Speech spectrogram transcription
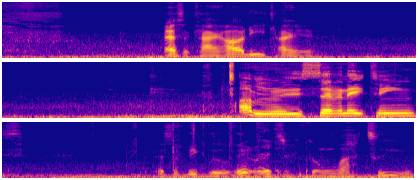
That's a Cayenne. All these Cayenne. I'm these 718s. That's a big little vent right there. Gonna lie to you.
